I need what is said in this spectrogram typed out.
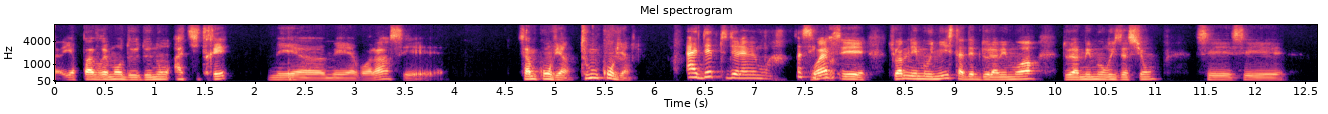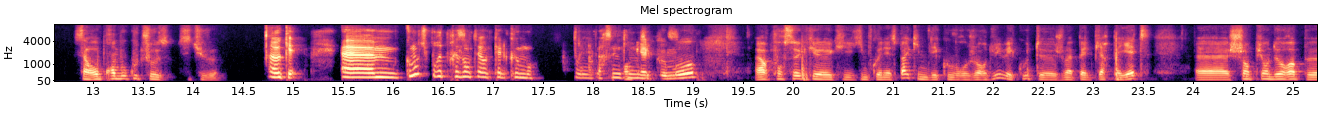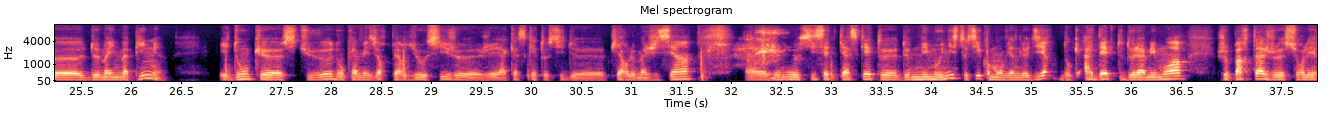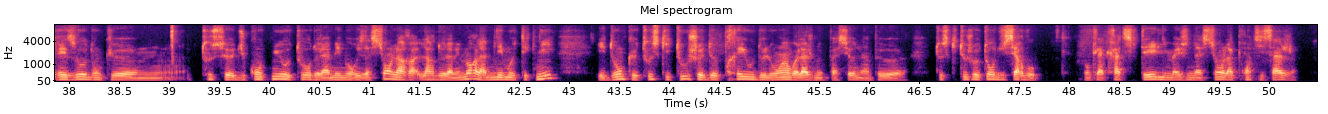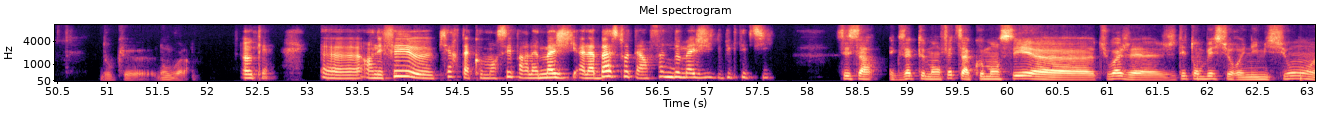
il n'y a pas vraiment de, nom attitré, mais, euh, mais voilà, c'est ça me convient, tout me convient. Adepte de la mémoire. Ça, ouais, c'est, tu vois, mnémoniste, adepte de la mémoire, de la mémorisation, c'est, c'est, ça reprend beaucoup de choses, si tu veux. Ok. Euh, comment tu pourrais te présenter en quelques mots pour qui En quelques mots, alors pour ceux qui ne me connaissent pas, qui me découvrent aujourd'hui, bah, écoute, je m'appelle Pierre Payette, champion d'Europe de mind mapping. Et donc, euh, si tu veux, donc à mes heures perdues aussi, j'ai la casquette aussi de Pierre le magicien. Euh, je mets aussi cette casquette euh, de mnémoniste aussi, comme on vient de le dire, donc adepte de la mémoire. Je partage sur les réseaux donc tout du contenu autour de la mémorisation, l'art de la mémoire, la mnémotechnie, et donc tout ce qui touche de près ou de loin. Voilà, je me passionne un peu tout ce qui touche autour du cerveau. Donc la créativité, l'imagination, l'apprentissage. Donc, donc voilà. Ok. Euh, en effet, euh, Pierre, tu as commencé par la magie. À la base, toi, tu es un fan de magie depuis que tu es petit. C'est ça, exactement. En fait, ça a commencé, euh, tu vois, j'étais tombé sur une émission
